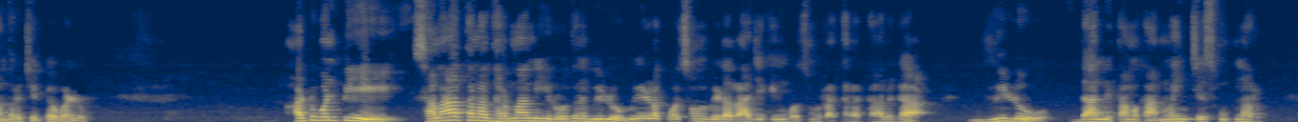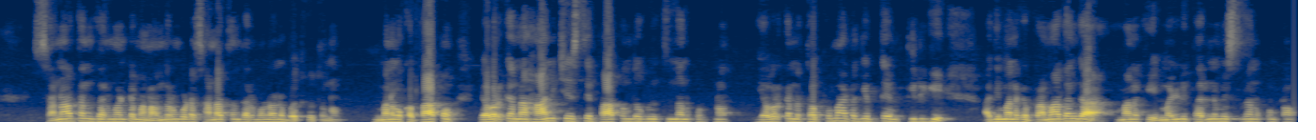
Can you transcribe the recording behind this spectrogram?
అందరూ చెప్పేవాళ్ళు. అటువంటి సనాతన ధర్మాన్ని ఈ రోజున వీళ్ళు వీళ్ళ కోసం వీళ్ళ రాజకీయం కోసం రకరకాలుగా వీళ్ళు దాన్ని తమకు అన్వయం చేసుకుంటున్నారు. సనాతన ధర్మం అంటే మనం అందరం కూడా సనాతన ధర్మంలోనే బతుకుతున్నాం. మనం ఒక పాపం ఎవరికైనా హాని చేస్తే పాపం తగులుతుంది అనుకుంటున్నాం. ఎవరికైనా తప్పు మాట చెప్తే తిరిగి అది మనకు ప్రమాదంగా మనకి మళ్ళీ పరిణమిస్తుంది అనుకుంటాం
